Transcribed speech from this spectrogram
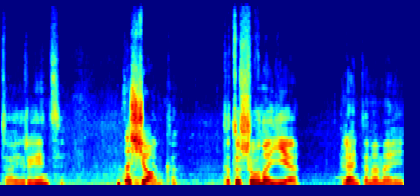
Та Іринці. За що? Іринка. Та то, що вона є, гляньте на неї.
